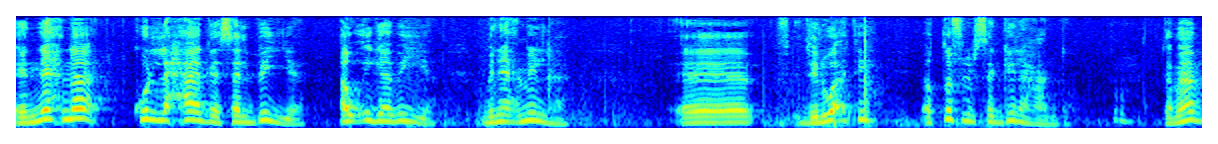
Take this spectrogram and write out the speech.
إن إحنا كل حاجة سلبية أو إيجابية بنعملها آه، دلوقتي الطفل بيسجلها عنده. تمام؟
